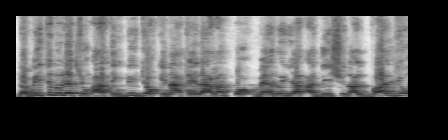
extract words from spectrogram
gamitin ulit yung ating video, kinakailangan po meron yung additional value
